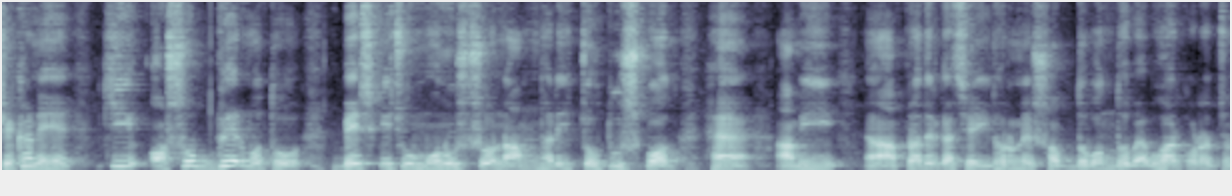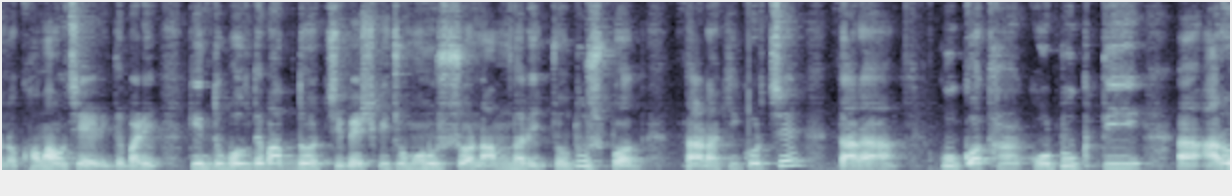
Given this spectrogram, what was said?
সেখানে কি অসভ্যের মতো বেশ কিছু মনুষ্য নামধারী চতুষ্পদ হ্যাঁ আমি আপনাদের কাছে এই ধরনের শব্দবন্ধ ব্যবহার করার জন্য ক্ষমাও চেয়ে নিতে পারি, কিন্তু বলতে বাধ্য হচ্ছি, বেশ কিছু মনুষ্য নামধারী চতুষ্পদ, তারা কি করছে? তারা কুকথা, কটুক্তি আরও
